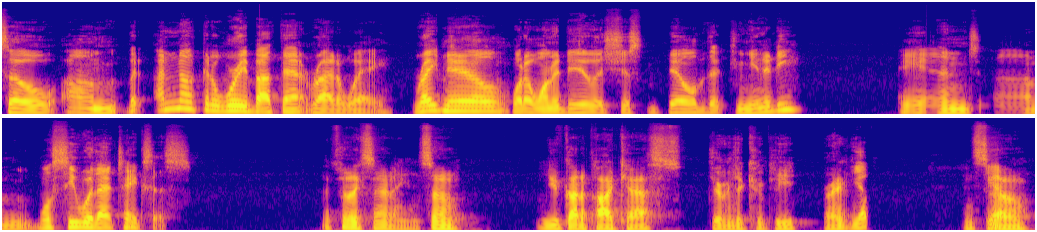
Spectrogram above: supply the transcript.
So, um, but I'm not going to worry about that right away. Right now, what I want to do is just build the community, and um, we'll see where that takes us. That's really exciting. And so, you've got a podcast, Driven to Compete, right? Yep. And so, yep.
